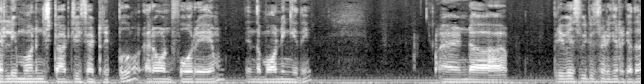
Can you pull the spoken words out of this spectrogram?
ఎర్లీ మార్నింగ్ స్టార్ట్ చేసే trip around four AM in the morning ఇది. అండ్ ప్రీవియస్ వీడియోస్ అడిగారు కదా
